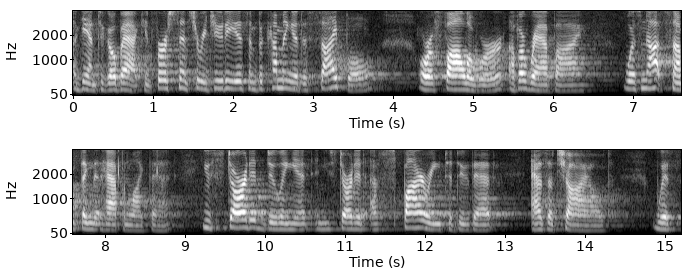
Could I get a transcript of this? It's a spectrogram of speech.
Again, to go back, in first century Judaism, becoming a disciple or a follower of a rabbi was not something that happened like that. You started doing it and you started aspiring to do that as a child with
